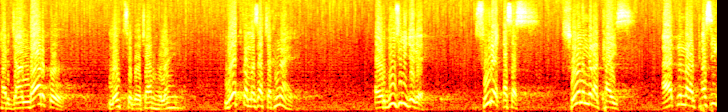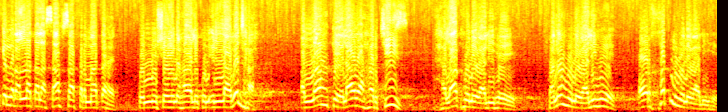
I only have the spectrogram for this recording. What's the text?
हर जानदार को मौत से दो चार होना है। मौत का मज़ा चखना है। और दूसरी जगह सूर्य कसस सूर्य नंबर 28 आयत नंबर 88 के अंदर अल्लाह ताला साफ़ साफ़ फरमाता है, कुल्लु शैन हालिकुन इल्ला वजहा, अल्लाह के अलावा हर चीज़ हलाक होने वाली है फना होने वाली है और खत्म होने वाली है।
